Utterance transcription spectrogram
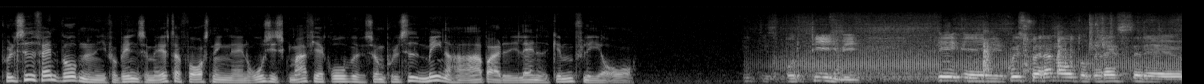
Politiet fandt våbnene i forbindelse med efterforskningen af en russisk mafiagruppe, som politiet mener har arbejdet i landet gennem flere år. sportivi e eh, questo era noto per essere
